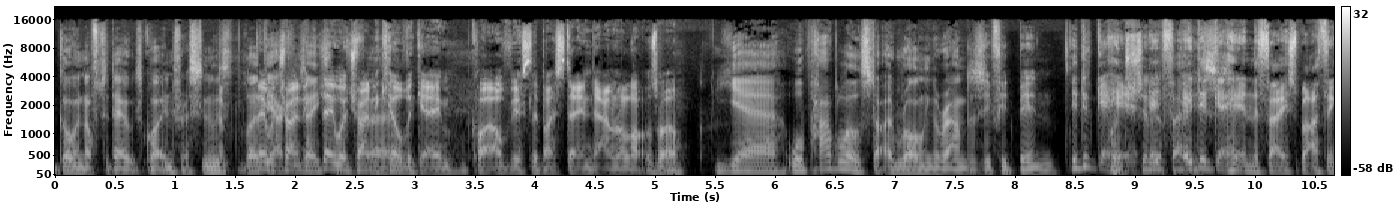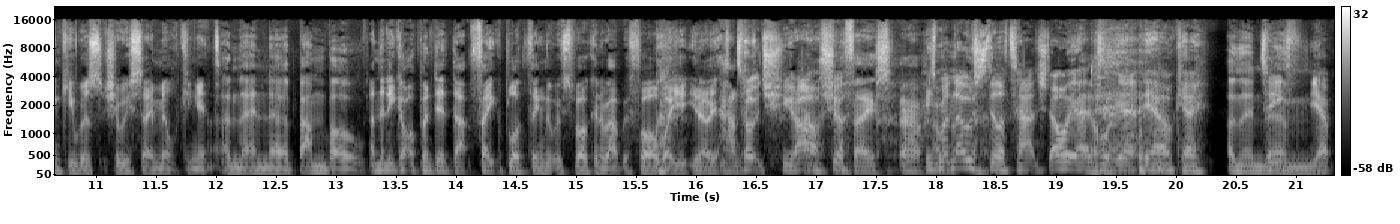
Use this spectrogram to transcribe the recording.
going off today. It was quite interesting. Was, like, they, the were trying to, they were trying of, to kill uh, the game quite obviously by staying down a lot as well. Yeah, well, Pablo started rolling around as if he'd been he did get punched hit, in the face. He did get hit in the face, but I think he was, shall we say, milking it. And then uh, Bambo, and then he got up and did that fake blood thing that we've spoken about before, where you, you know, hands, touch, you oh, sure. face. Oh, Is my nose still attached? Oh yeah, oh, yeah, yeah, okay. And then, um, yep.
